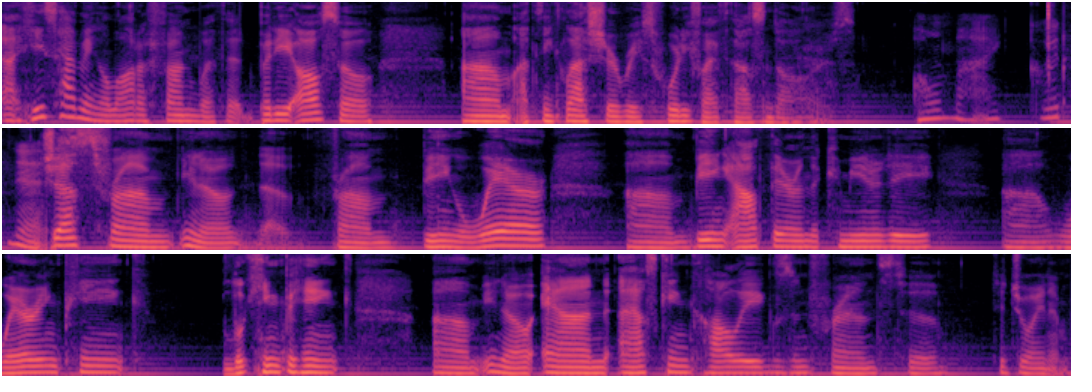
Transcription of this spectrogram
uh, he's having a lot of fun with it. But he also, um, I think last year raised $45,000. Oh my goodness. Just from, you know, uh, from being aware, um, being out there in the community, uh, wearing pink, looking pink, um, you know, and asking colleagues and friends to, to join him.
